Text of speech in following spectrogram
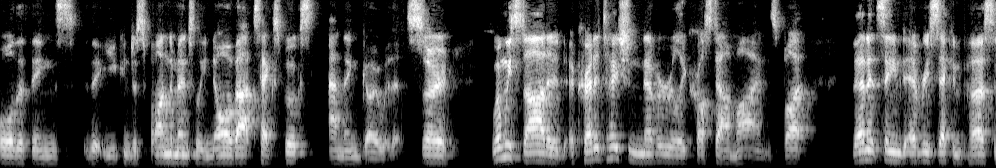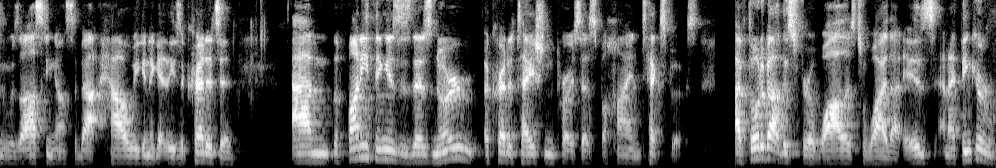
or the things that you can just fundamentally know about textbooks and then go with it so when we started accreditation never really crossed our minds but then it seemed every second person was asking us about how we're we going to get these accredited and the funny thing is is there's no accreditation process behind textbooks i've thought about this for a while as to why that is and i think a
